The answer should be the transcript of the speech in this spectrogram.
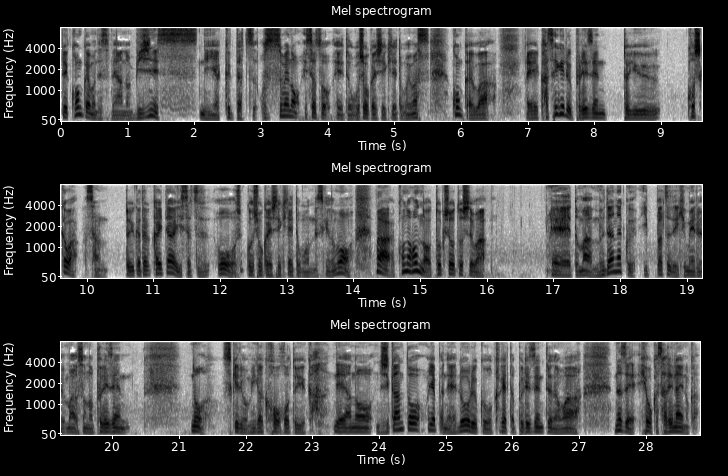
で、今回もですね、あの、ビジネスに役立つおすすめの一冊を、えっ、と、ご紹介していきたいと思います。今回は、えー稼げるプレゼンという、越川さんという方が書いた一冊をご紹介していきたいと思うんですけども、まあ、この本の特徴としては、えっ、と、まあ、無駄なく一発で決める、まあ、そのプレゼンのスキルを磨く方法というか、で、あの、時間と、やっぱね、労力をかけたプレゼンというのは、なぜ評価されないのか。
